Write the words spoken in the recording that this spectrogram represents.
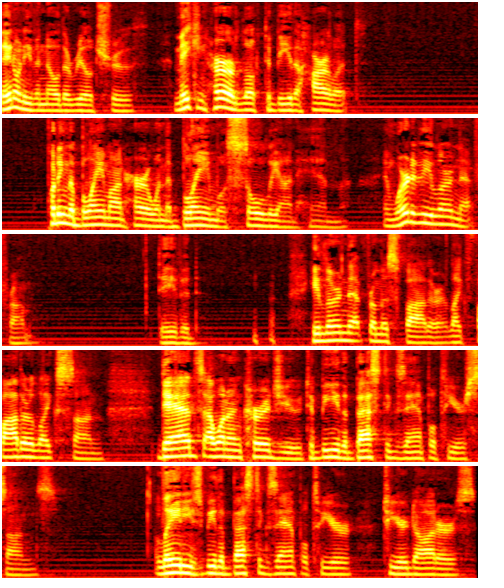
They don't even know the real truth, making her look to be the harlot, putting the blame on her when the blame was solely on him. And where did he learn that from? David. He learned that from his father, like father, like son. Dads, I want to encourage you to be the best example to your sons. Ladies, be the best example to your, to your daughters.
